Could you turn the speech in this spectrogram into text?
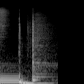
you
